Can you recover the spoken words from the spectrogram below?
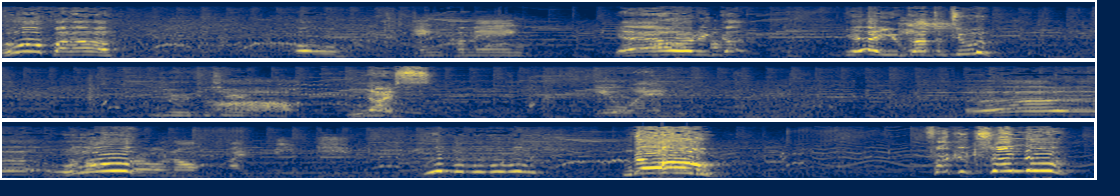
Oh, banana. Uh oh. Incoming. Yeah, I already got. Yeah, you got the two. You, you. Oh, Nice. you win. Uh, oh. throwing off my peach. No! Fucking Thunder!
